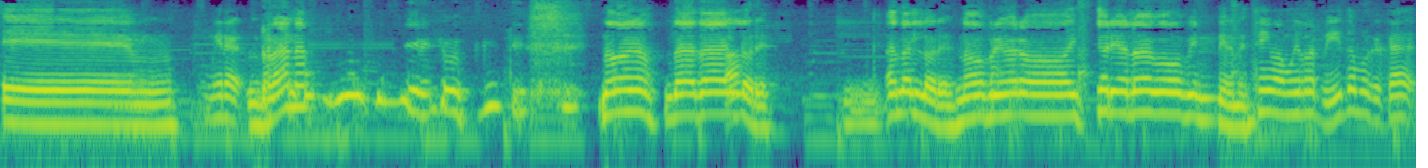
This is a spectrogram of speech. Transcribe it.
Eh, Mira, Rana. No, no, da, da el lore. Anda el lore. No, primero historia, luego opiniones. Sí, va muy rapidito porque acá,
